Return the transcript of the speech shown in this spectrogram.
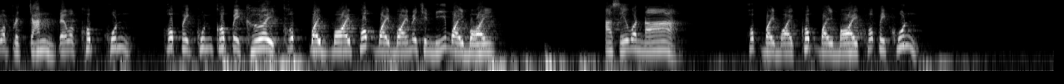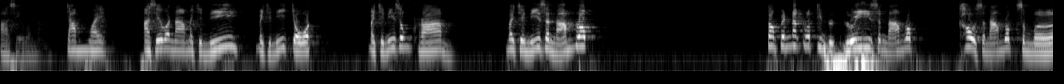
ว่าประจันแปลว่าคบคุณคบไปคุณคบไปเคย คบบ่อยๆพบบ่อย ๆ ไม่ใช่หนีบ่อย ๆ อาเสวนา พบบ่อยๆ คบบ่อยๆ คบให้คุณอาเสวนาจำไว้ อาเสวนาไม่ใช่นี้ ไม่ใช่นี้โจทย์ ไม่ใช่นี้สงคราม ไม่ใช่นี้สนามรบ ต้องเป็นนักรบที่ลุยสนามรบ เข้าสนามรบเสมอ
